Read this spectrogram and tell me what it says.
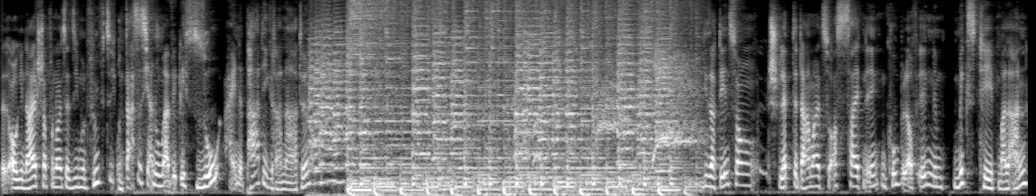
das Original stammt von 1957. Und das ist ja nun mal wirklich so eine Partygranate. Wie gesagt, den Song schleppte damals zu Ostzeiten irgendein Kumpel auf irgendeinem Mixtape mal an.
